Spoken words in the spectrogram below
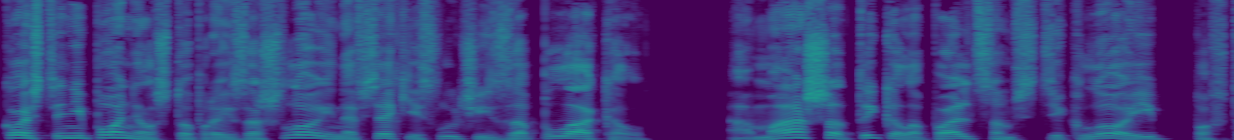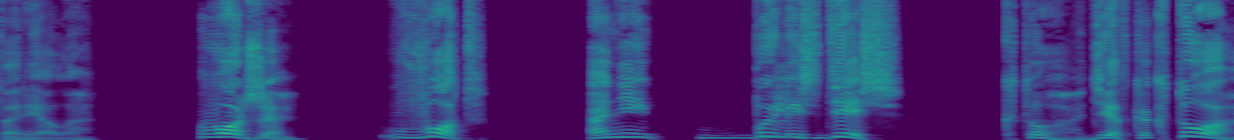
Костя не понял, что произошло, и на всякий случай заплакал, а Маша тыкала пальцем в стекло и повторяла. «Вот же! Вот! Они были здесь!» «Кто, детка, кто?»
